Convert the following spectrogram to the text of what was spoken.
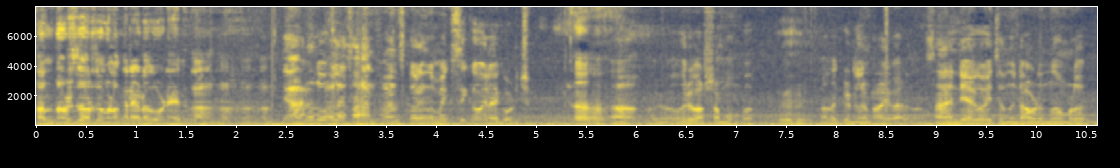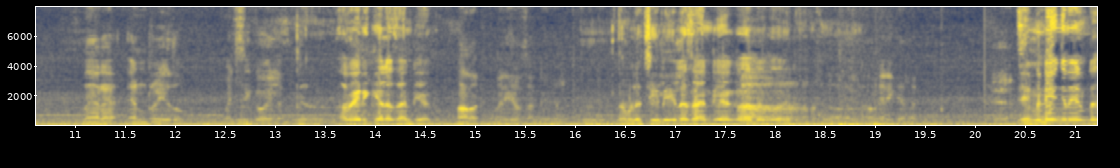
സന്തോഷ് ജോർജ് കുളങ്ങരയുടെ കൂടെയായിരുന്നു. ഞാനതുപോലെ സാൻ ഫ്രാൻസിസ്കോയിൽ നിന്ന് മെക്സിക്കോയിലേക്ക് ഓടിച്ചു. ഒരു ഒരു വർഷം മുമ്പ്. അത് കിടിലൻ ഡ്രൈവായിരുന്നു. സാന്റിയാഗോയിൽ ചെന്നിട്ട് അവിടെ നിന്ന് നമ്മൾ നേരെ എൻട്രി ചെയ്തു മെക്സിക്കോയിൽ അമേരിക്കയിലെ സാന്റിയാഗോ. അതെ അമേരിക്കയിലെ നമ്മൾ ചിലിയിലെ സാന്റിയാഗോ ജിമിനി എങ്ങനെയുണ്ട്?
